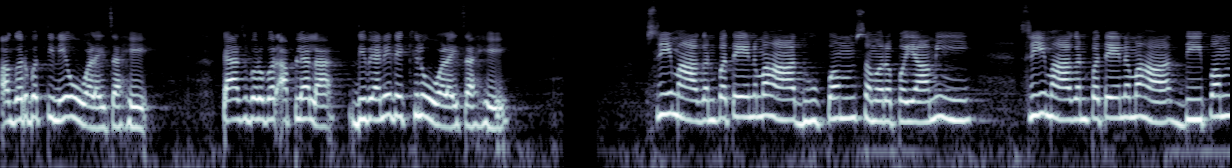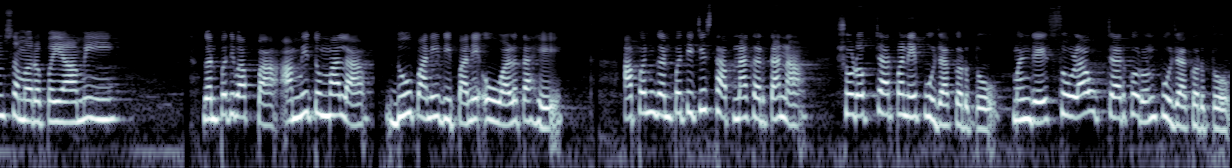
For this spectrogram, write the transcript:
अगरबत्तीने ओवाळायचं आहे. त्याचबरोबर आपल्याला दिव्याने देखील ओवाळायचं आहे. श्री महागणपते नमहा धूपम समर्पयामी. श्री महागणपते नमहा दीपम समर्पयामी. गणपती बाप्पा आम्ही तुम्हाला धूप आणि दीपाने ओवाळत आहे. आपण गणपतीची स्थापना करताना षोडोपचारपणे पूजा करतो म्हणजे सोळा उपचार करून पूजा करतो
